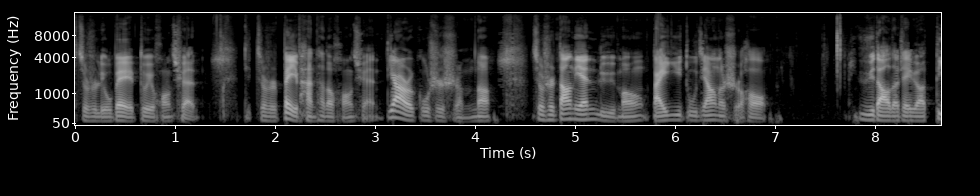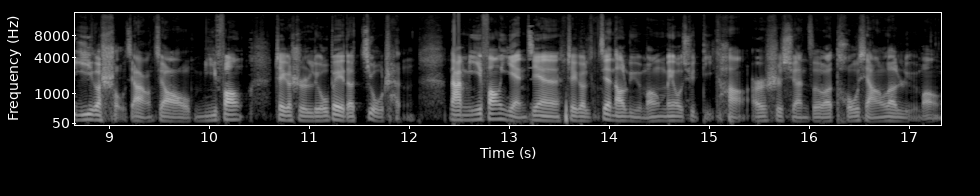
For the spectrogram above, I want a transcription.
就是刘备对黄权，就是背叛他的黄权。第二个故事是什么呢？就是当年吕蒙白衣渡江的时候，遇到的这个第一个守将叫糜芳，这个是刘备的旧臣。那糜芳眼见这个见到吕蒙没有去抵抗，而是选择投降了吕蒙，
